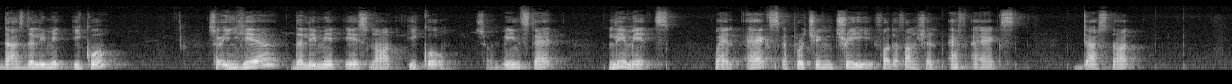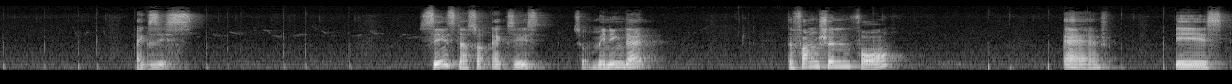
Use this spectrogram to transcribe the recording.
Does the limit equal? So in here, the limit is not equal. So means that limits when x approaching 3 for the function fx does not exist. Since does not exist, so meaning that the function for f is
